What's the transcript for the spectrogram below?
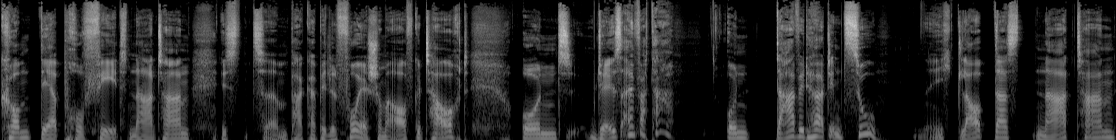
kommt der Prophet. Nathan ist äh, ein paar Kapitel vorher schon mal aufgetaucht und der ist einfach da. Und David hört ihm zu. Ich glaube, dass Nathan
